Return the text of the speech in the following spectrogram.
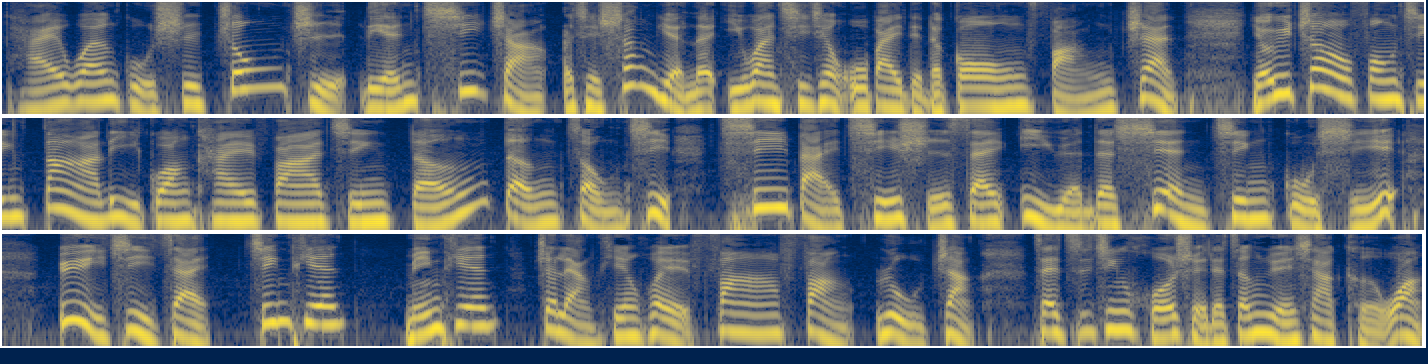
台湾股市终止连七涨，而且上演了一万七千五百点的攻防战。由于兆丰金、大立光、开发金等等，总计七百七十三亿元的现金股息，预计在今天。明天这两天会发放入账，在资金活水的增援下，可望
